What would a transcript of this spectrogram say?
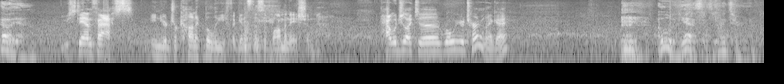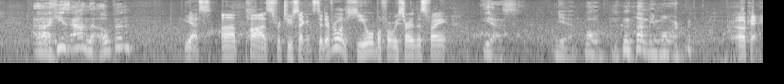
Hell yeah. You stand fast in your draconic belief against this abomination. How would you like to roll your turn, my guy? Oh, yes, it's my turn. Uh, he's out in the open? Yes. Uh, pause for two seconds. Did everyone heal before we started this fight? Yes. Yeah. Well, not anymore. Okay.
